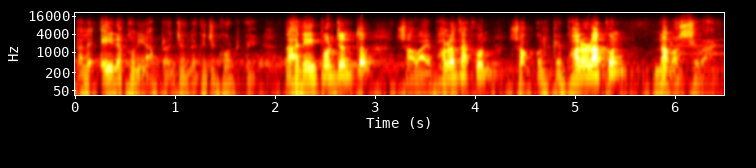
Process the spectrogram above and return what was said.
তাহলে এই রকমই আপনার জন্য কিছু ঘটবে। তা আজ এই পর্যন্ত সবাই ভালো থাকুন, সকলকে ভালো রাখুন। নমস্কার।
